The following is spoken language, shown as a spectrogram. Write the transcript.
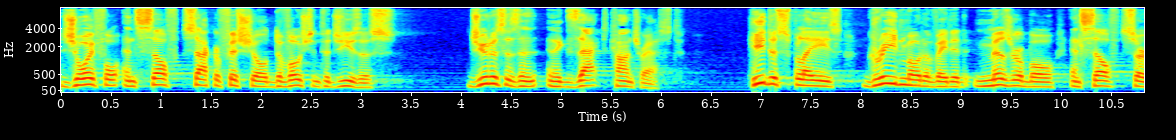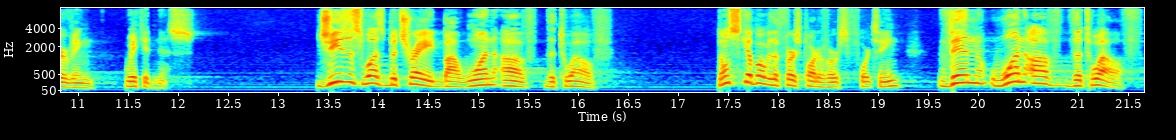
joyful, and self sacrificial devotion to Jesus, Judas is an, an exact contrast. He displays greed motivated, miserable, and self serving wickedness. Jesus was betrayed by one of the twelve. Don't skip over the first part of verse 14. Then one of the twelve.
